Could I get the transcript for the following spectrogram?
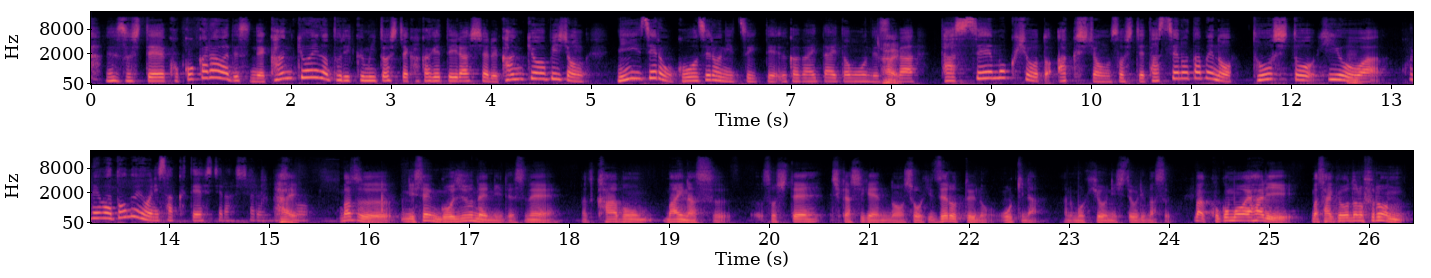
そしてここからはですね、環境への取り組みとして掲げていらっしゃる環境ビジョン2050について伺いたいと思うんですが、はい、達成目標とアクション、そして達成のための投資と費用は、うん、これはどのように策定していらっしゃるんでしょう、はい、まず2050年にですね、まずカーボンマイナス、そして地下資源の消費ゼロというのを大きなあの目標にしております。まあ、ここもやはり、まあ、先ほどのフロン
